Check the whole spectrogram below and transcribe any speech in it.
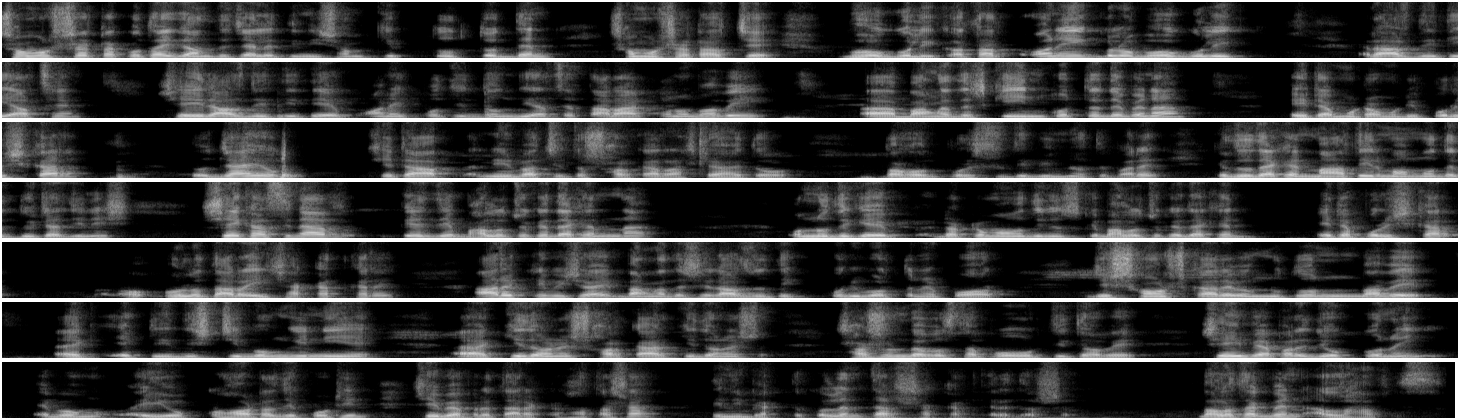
সমস্যাটা কোথায় জানতে চাইলে তিনি সংক্ষিপ্ত উত্তর দেন। সমস্যাটা হচ্ছে ভৌগোলিক। অর্থাৎ অনেকগুলো ভৌগোলিক রাজনীতি আছে। সেই রাজনীতিতে অনেক প্রতিদ্বন্দ্বী আছে। তারা কোনোভাবেই বাংলাদেশকে ইন করতে দেবে না। এটা মোটামুটি পরিষ্কার। তো যাই হোক, সেটা নির্বাচিত সরকার আসলে হয়তো তখন পরিস্থিতি ভিন্ন হতে পারে। কিন্তু দেখেন মাহাতির মোহাম্মদের দুইটা জিনিস। শেখ হাসিনারকে যে ভালো চোখে দেখেন না অন্যদিকে ডক্টর মোহাম্মদ ইউনুসকে ভালো চোখে দেখেন, এটা পরিষ্কার হলো তার এই সাক্ষাৎকারে। আরেকটি বিষয়, বাংলাদেশের রাজনৈতিক পরিবর্তনের পর যে সংস্কার এবং নতুনভাবে এক- একটি দৃষ্টিভঙ্গি নিয়ে কি ধরনের সরকার, কি ধরনের শাসন ব্যবস্থা প্রবর্তিত হবে, সেই ব্যাপারে যে ঐক্য নেই এবং এই ঐক্য হওয়াটা যে কঠিন, সেই ব্যাপারে তার একটা হতাশা তিনি ব্যক্ত করলেন তার সাক্ষাৎকারে দর্শক। ভালো থাকবেন, আল্লাহ হাফিজ।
